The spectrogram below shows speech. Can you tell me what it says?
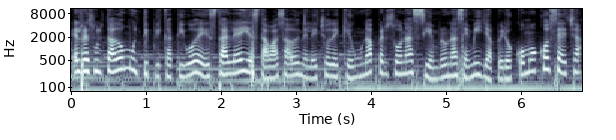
El resultado multiplicativo de esta ley está basado en el hecho de que una persona siembra una semilla, pero como cosecha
